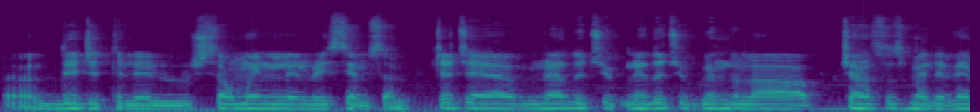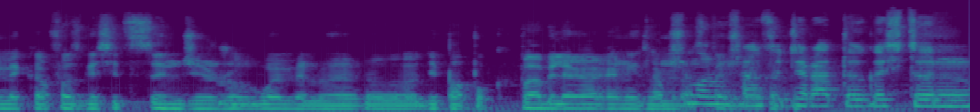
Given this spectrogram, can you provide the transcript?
uh, degetele lui sau mâinile lui Simpson. Ceea ce ne aduce, ne duce gândul la ce am spus mai devreme că a fost găsit sânge în jurul urmelor uh, de papuc. Probabil era rănit la Și mâna mănușa stângă. însugerată găsită în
